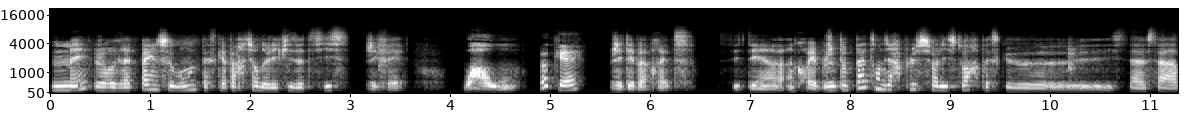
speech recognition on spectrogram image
Mais je regrette pas une seconde parce qu'à partir de l'épisode 6, j'ai fait waouh, Ok. j'étais pas prête. C'était euh, incroyable. Je peux pas t'en dire plus sur l'histoire parce que euh, ça, ça-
